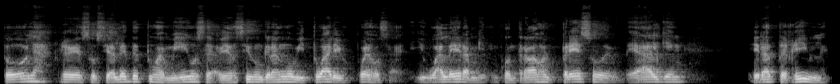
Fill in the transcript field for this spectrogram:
todas las redes sociales de tus amigos habían sido un gran obituario, pues, o sea, igual era, encontrabas el preso de, de alguien, era terrible.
